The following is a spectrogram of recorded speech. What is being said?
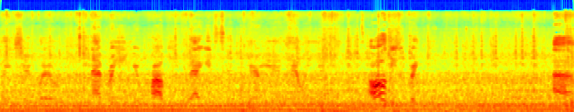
relationship, whatever. You're not bringing your problems back to the area and handling it. All these are great. Um,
